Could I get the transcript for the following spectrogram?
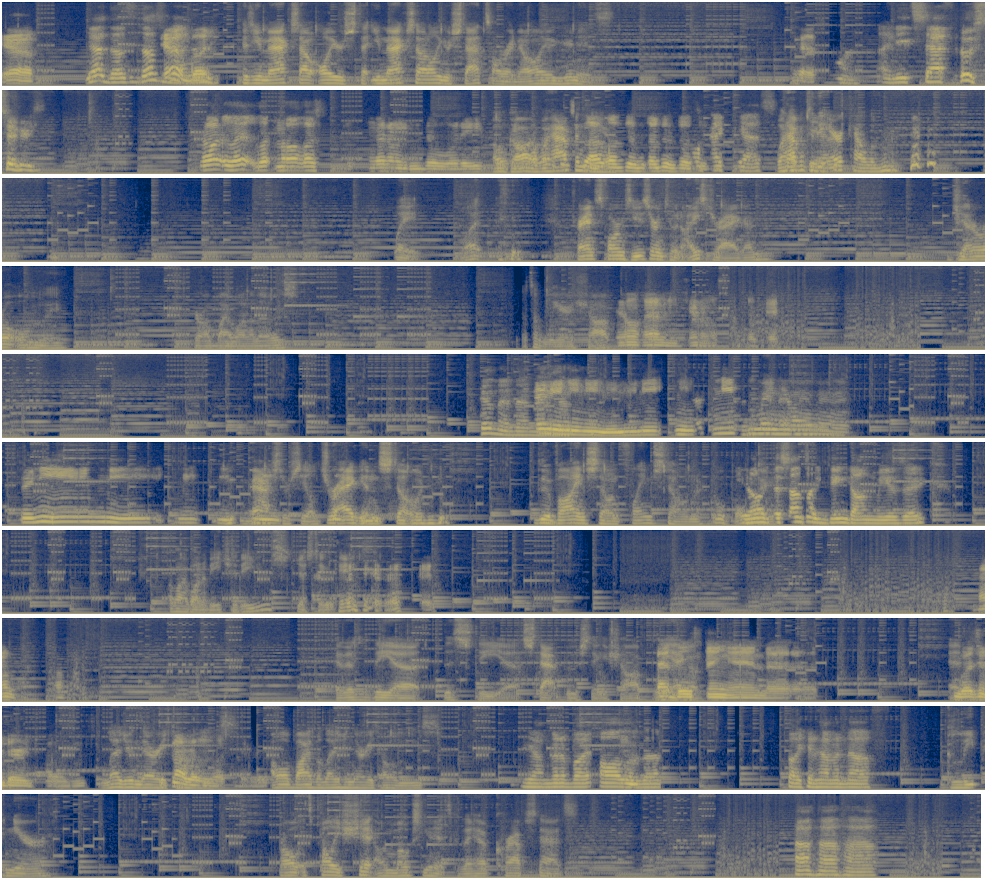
Yeah. Yeah, it does. It does Yeah, matter. Because you max out all your stat, you max out all your stats already, all your units. Yes. I need stat boosters. No, let, let, no, let's let him do what he. Oh God, what happened to Let's, you? let's just, let's just go Oh, heck yes. What heck happened to the air caliber? Wait, what? Transforms user into an ice dragon. General only. Sure, I'll buy one of those. That's a weird shop. They don't have any generals. Okay. Master Seal, Dragon Stone, Divine Stone, Flame Stone. Ooh, You know, this sounds like ding dong music. I'll buy one of each of these, just in case. Okay. Oh, Yeah, this is the uh, this is the uh, stat boosting shop. Stat Hang boosting and uh, And legendary tomes. legendary It's not really tomes. legendary. I'll buy the legendary tomes. Yeah, I'm gonna buy all of them. So I can have enough. Gleipnir. Probably, it's probably shit on most units because they have crap stats. Ha ha ha.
